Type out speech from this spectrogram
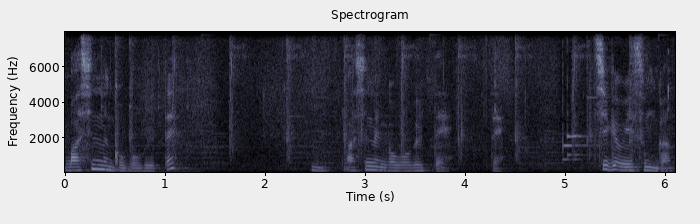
맛있는 거 먹을 때? 음, 맛있는 거 먹을 때. 네. 지금 이 순간.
